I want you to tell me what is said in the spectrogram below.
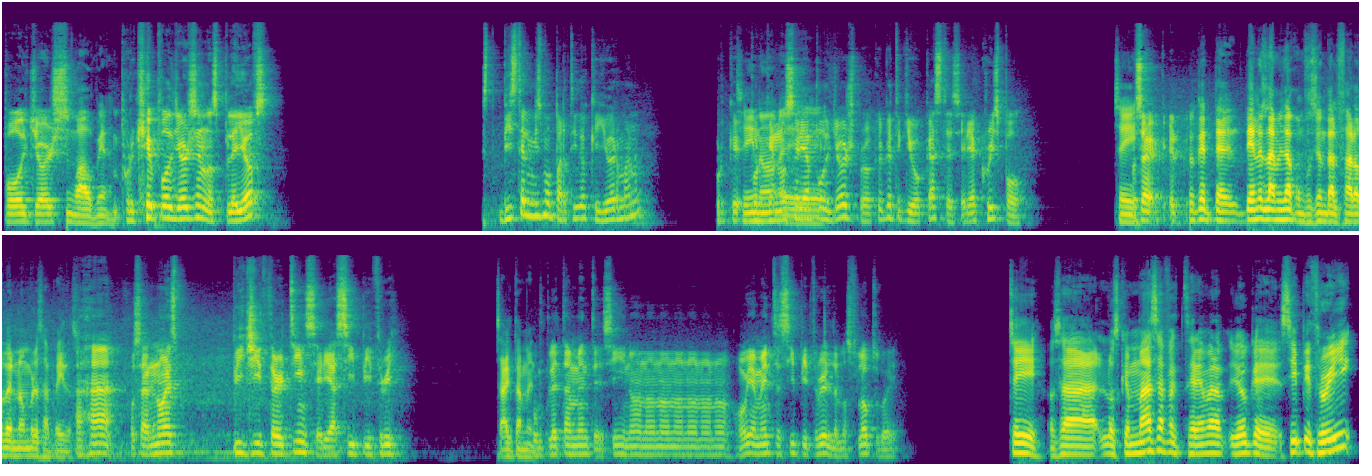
Paul George? Wow, bien. ¿Por qué Paul George en los playoffs? ¿Viste el mismo partido que yo, hermano? Porque, Sí, porque no, no, sería eh, Paul George, pero creo que te equivocaste, sería Chris Paul. Sí. O sea, Creo que te- tienes la misma confusión de Alfaro de nombres apellidos. ajá, o sea, no es PG-13, sería CP3. Exactamente. Completamente, sí, no, no, no, no, no, no, no. Obviamente CP3, el de los flops, güey. Sí, o sea, los que más afectarían, yo creo que CP3,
